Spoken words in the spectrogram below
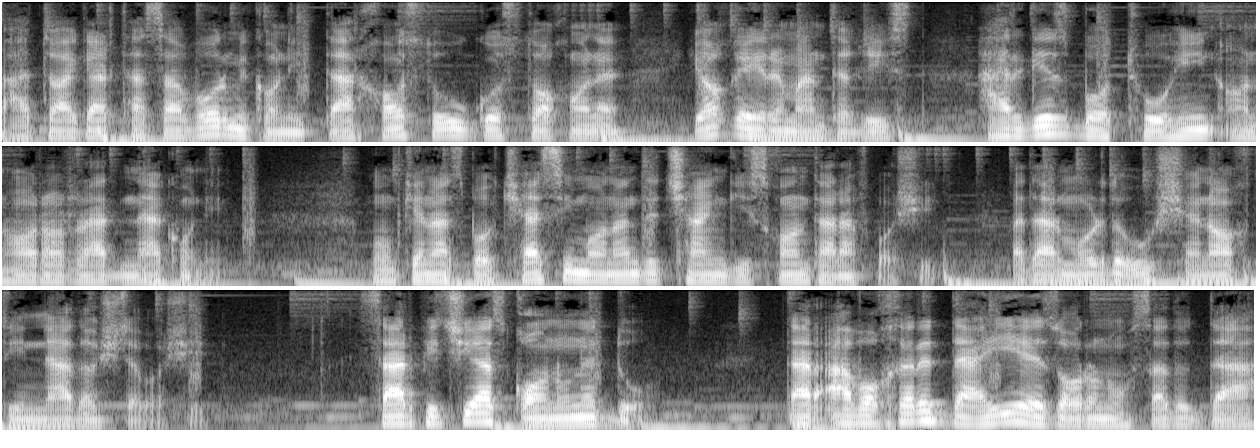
و حتی اگر تصور می‌کنید درخواست او گستاخانه یا غیر منطقی است هرگز با توهین آنها را رد نکنید. ممکن است با کسی مانند چنگیزخان طرف باشید و در مورد او شناختی نداشته باشید. سرپیچی از قانون دو. در اواخر دهه 1910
